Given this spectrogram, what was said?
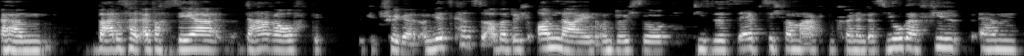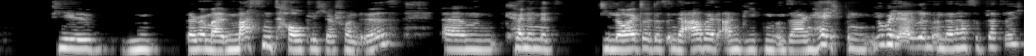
ähm, war das halt einfach sehr darauf getriggert. Und jetzt kannst du aber durch Online und durch so dieses selbst sich vermarkten können, dass Yoga viel ähm, viel sagen wir mal, massentauglicher schon ist, ähm, können jetzt die Leute das in der Arbeit anbieten und sagen, hey, ich bin Jugendlehrerin und dann hast du plötzlich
